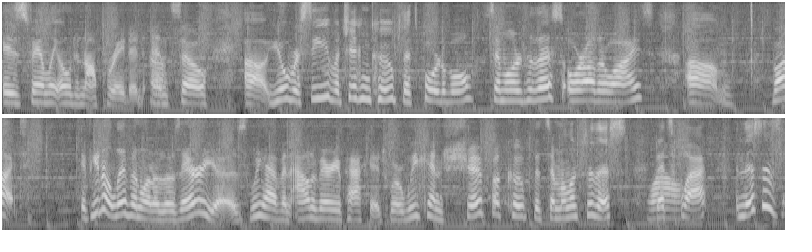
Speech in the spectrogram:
is family owned and operated. Oh. And so uh, you'll receive a chicken coop that's portable, similar to this or otherwise. Um, but if you don't live in one of those areas, we have an out of area package where we can ship a coop that's similar to this, wow. that's flat. And this is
